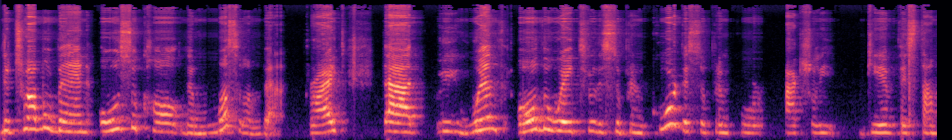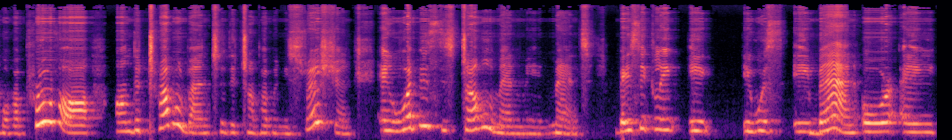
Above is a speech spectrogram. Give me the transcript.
The travel ban, also called the Muslim ban, right? That we went all the way through the Supreme Court. The Supreme Court actually gave the stamp of approval on the travel ban to the Trump administration. And what does this travel ban mean, meant? Basically, it, it was a ban or a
